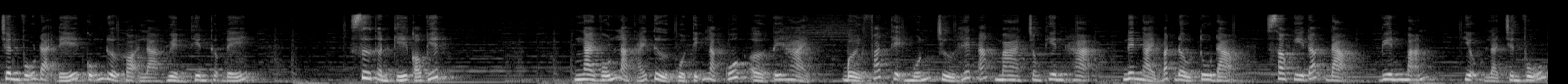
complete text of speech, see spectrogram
chân vũ đại đế cũng được gọi là huyền thiên thượng đế. Sư thần ký có viết, Ngài vốn là thái tử của tĩnh Lạc Quốc ở Tây Hải, bởi phát thệ muốn trừ hết ác ma trong thiên hạ nên Ngài bắt đầu tu đạo, sau khi đắc đạo, viên mãn, hiệu là chân vũ.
